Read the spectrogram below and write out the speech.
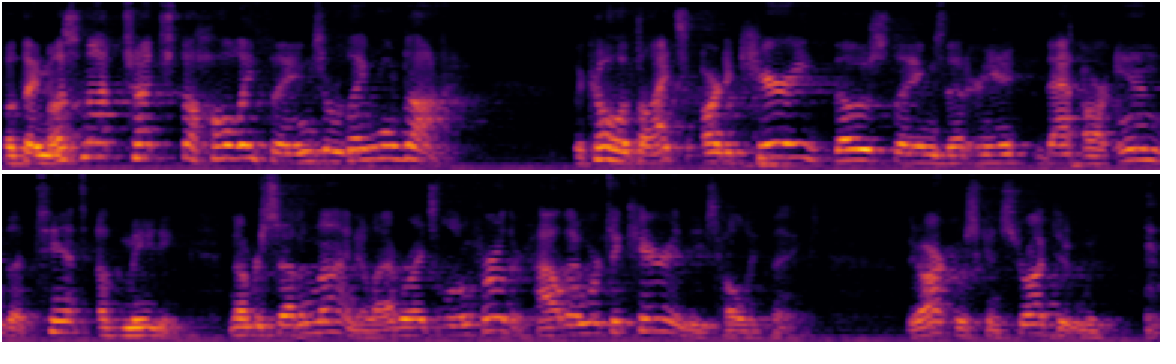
but they must not touch the holy things or they will die. The Kohathites are to carry those things that are in, that are in the tent of meeting. Number 7 9 elaborates a little further how they were to carry these holy things. The ark was constructed with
